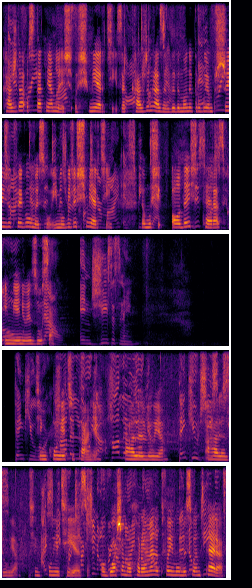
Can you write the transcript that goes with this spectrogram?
każda ostatnia myśl o śmierci, za każdym razem, gdy demony próbują przyjść do Twojego umysłu i mówić o śmierci, to musi odejść teraz w imieniu Jezusa. Dziękuję Ci, Panie. Aleluja. Aleluja. Dziękuję Ci, Jezu. Ogłaszam ochronę nad Twoim umysłem teraz,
